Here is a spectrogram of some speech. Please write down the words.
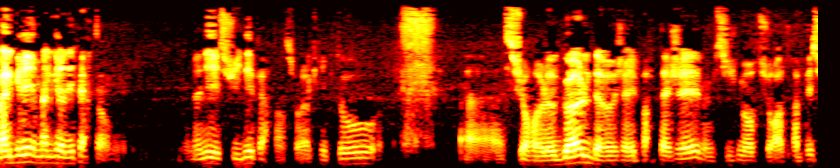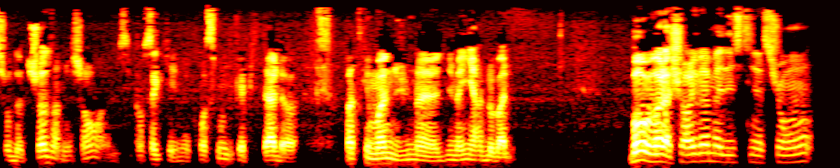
Malgré malgré des pertes hein année suivi des pertes sur la crypto, euh, sur le gold, euh, j'avais partagé, même si je me suis rattrapé sur d'autres choses, hein, bien sûr. C'est pour ça qu'il y a une accroissement de capital euh, patrimoine d'une manière globale. Bon, voilà, je suis arrivé à ma destination.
